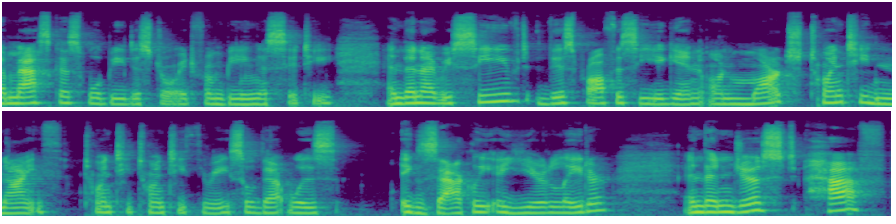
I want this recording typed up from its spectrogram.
Damascus will be destroyed from being a city. And then I received this prophecy again on March 29th, 2023. So that was exactly a year later. And then just half,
